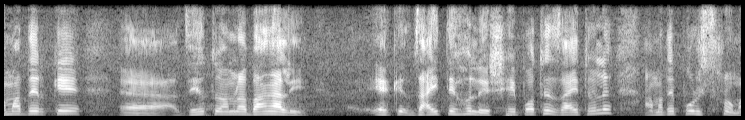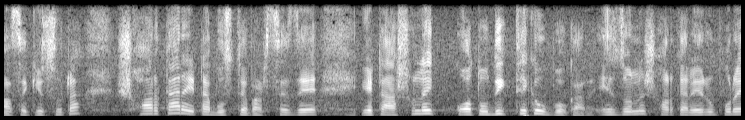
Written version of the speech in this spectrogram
আমাদেরকে যেহেতু আমরা বাঙালি যাইতে হলে, সেই পথে যাইতে হলে আমাদের পরিশ্রম আছে কিছুটা। সরকার এটা বুঝতে পারছে যে এটা আসলে কত দিক থেকে উপকার। এর জন্য সরকার এর উপরে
